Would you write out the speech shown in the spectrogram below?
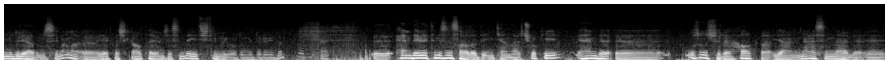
il müdür yardımcısıyım ama e, yaklaşık 6 ay öncesinde yetiştirme yurdu müdürüydüm. Evet. E, hem devletimizin sağladığı imkanlar çok iyi hem de e, uzun süre halkla yani Mersinlerle e,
